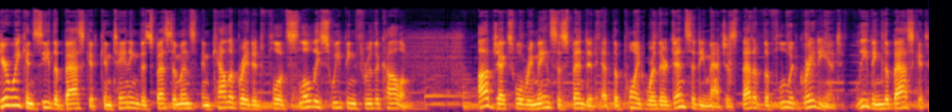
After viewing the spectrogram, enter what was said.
Here we can see the basket containing the specimens and calibrated floats slowly sweeping through the column. Objects will remain suspended at the point where their density matches that of the fluid gradient, leaving the basket.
